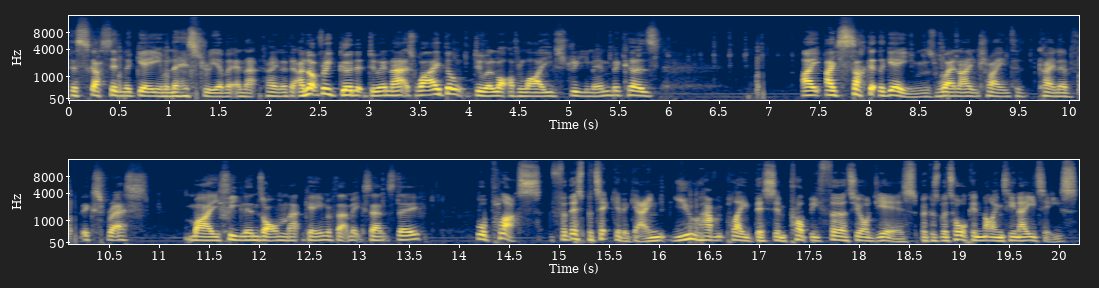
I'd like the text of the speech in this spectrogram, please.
discussing the game and the history of it and that kind of thing, I'm not very good at doing that. It's why I don't do a lot of live streaming because I I suck at the games when I'm trying to kind of express my feelings on that game. If that makes sense, Dave. Well, plus, for this particular game, you haven't played this in probably 30 odd years because we're talking 1980s.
